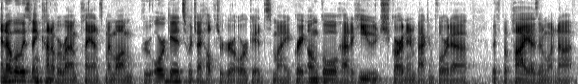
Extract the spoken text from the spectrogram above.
and I've always been kind of around plants. My mom grew orchids, which I helped her grow orchids. My great uncle had a huge garden back in Florida with papayas and whatnot.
